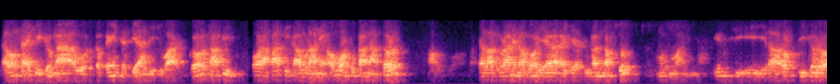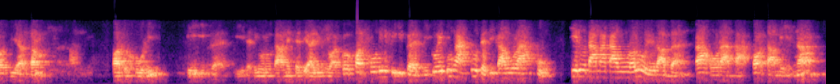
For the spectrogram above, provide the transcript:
Kalau saya sih dong ngawur, kepengen jadi ahli suarga, tapi orang pasti kaulane Allah tukang ngatur Allah. Dalam aturan nopo ya ya Tuhan nafsu mutmainnah. Insi ila rabbika radiyatan Fatuhuli di ibadi. Jadi urutannya jadi ahli suarga, fatuhuli di ibadi. Kue itu ngaku jadi kaulaku. Ciri utama kamu lalu ya bantah, ora takok tamina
